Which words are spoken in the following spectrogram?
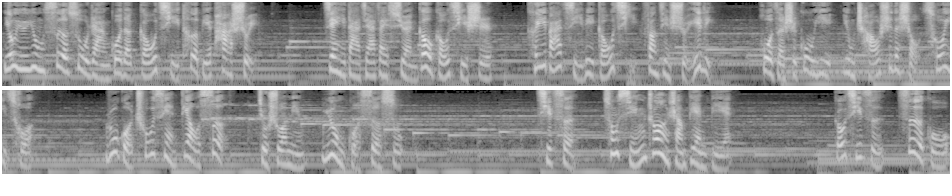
由于用色素染过的枸杞特别怕水，建议大家在选购枸杞时。可以把几粒枸杞放进水里，或者是故意用潮湿的手搓一搓。如果出现掉色，就说明用过色素。其次，从形状上辨别，枸杞子自古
